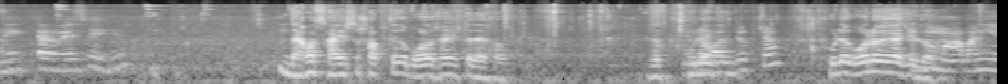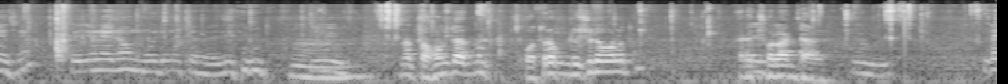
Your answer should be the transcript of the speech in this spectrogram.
অনেকটা রয়েছে এই যে। দেখো সাইজটা সব থেকে বড় সাইজটা দেখো এটা ফুলে ফুলে গোল হয়ে গেছিল। মা বানিয়েছে। সেই জন্য এরকম মুচমুচে হয়েছে না তখন তো একদম কতটা ফুলে ছিল বলো তো? এটা ছোলার ডাল। এটা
